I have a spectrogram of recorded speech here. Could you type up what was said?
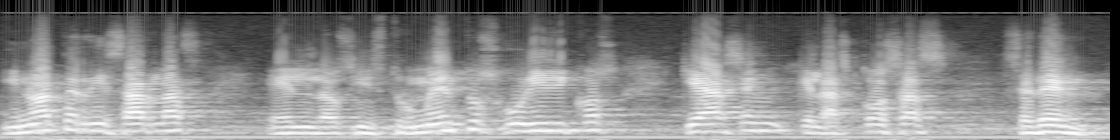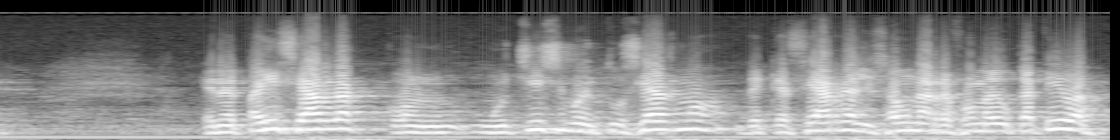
y no aterrizarlas en los instrumentos jurídicos que hacen que las cosas se den. En el país se habla con muchísimo entusiasmo de que se ha realizado una reforma educativa.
